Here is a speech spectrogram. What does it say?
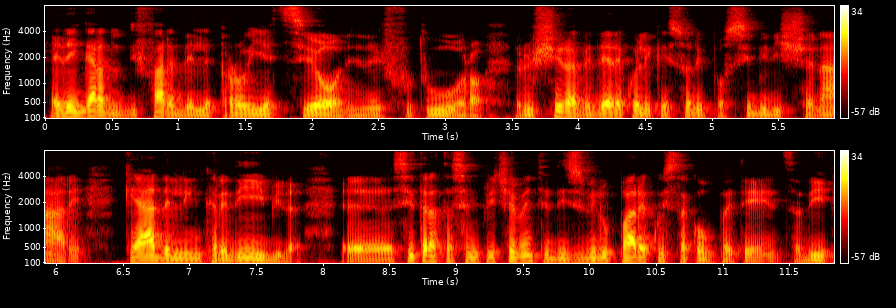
ed è in grado di fare delle proiezioni nel futuro, riuscire a vedere quelli che sono i possibili scenari, che ha dell'incredibile. Eh, si tratta semplicemente di sviluppare questa competenza, di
